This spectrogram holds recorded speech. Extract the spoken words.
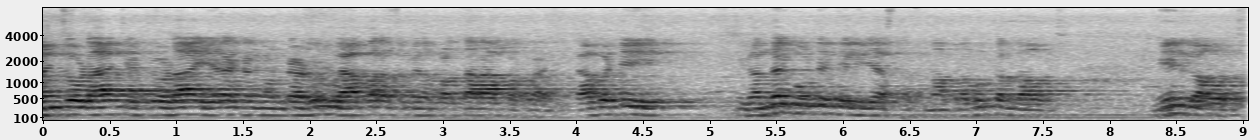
మంచోడా చెడ్డోడా ఏ రకంగా ఉంటాడు వ్యాపారస్తు మీద పడతారా పడరా కాబట్టి మీకు అందరికీ ఉంటే తెలియజేస్తాను. మా ప్రభుత్వం కావచ్చు నేను కావచ్చు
